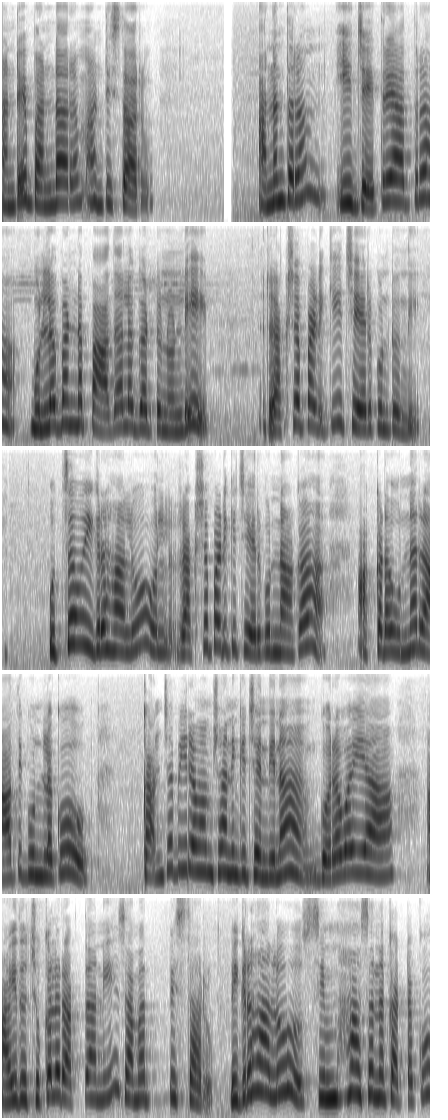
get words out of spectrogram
అంటే బండారం అంటిస్తారు. అనంతరం ఈ జైత్రయాత్ర ముళ్ళబండ పాదాల గట్టు నుండి రక్షపడికి చేరుకుంటుంది. ఉత్సవ విగ్రహాలు రక్షపడికి చేరుకున్నాక అక్కడ ఉన్న రాతి గుండ్లకు కంచబీర వంశానికి చెందిన గొరవయ్య ఐదు చుక్కల రక్తాన్ని సమర్పిస్తారు. విగ్రహాలు సింహాసన కట్టకు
